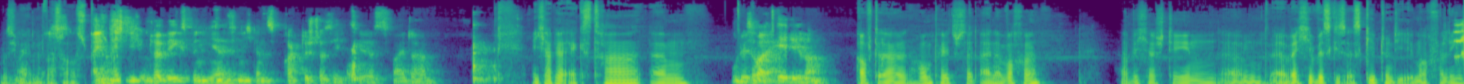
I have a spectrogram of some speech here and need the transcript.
Muss ich mal eben mit Wasser ausspülen. Einhändig unterwegs bin hier, finde ich ganz praktisch, dass ich jetzt hier das zweite habe. Ich habe ja extra ähm, Gut, ist aber hell, ne? auf der Homepage seit einer Woche habe ich ja stehen, ähm, äh, welche Whiskys es gibt und die eben auch verlinkt.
